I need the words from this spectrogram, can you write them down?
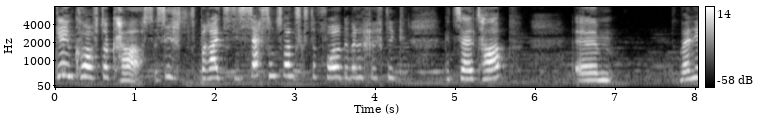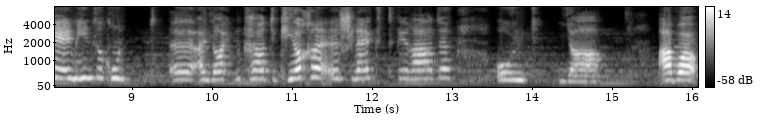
Gamecrafter Cast. Es ist bereits die 26. Folge, wenn ich richtig gezählt habe. Ähm, wenn ihr im Hintergrund äh, ein Läuten hört, die Kirche äh, schlägt gerade und ja, aber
